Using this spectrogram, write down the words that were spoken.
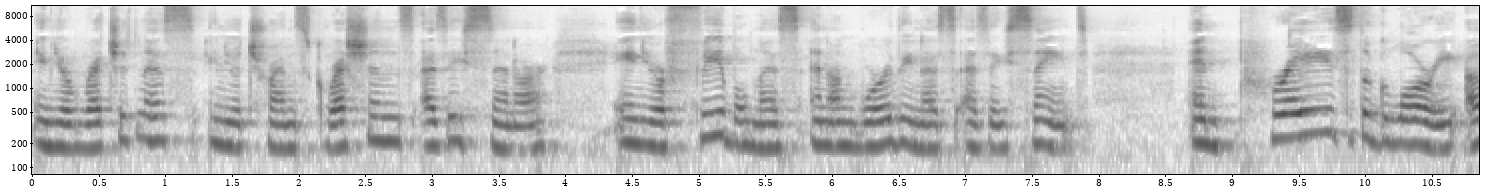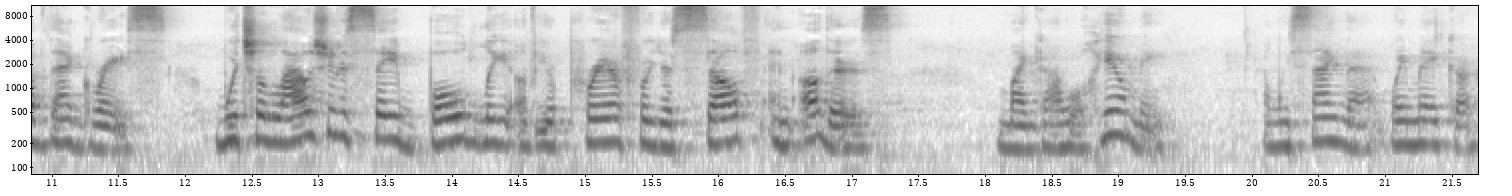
in your wretchedness, in your transgressions as a sinner, in your feebleness and unworthiness as a saint, and praise the glory of that grace, which allows you to say boldly of your prayer for yourself and others, My God will hear me. And we sang that, Waymaker.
